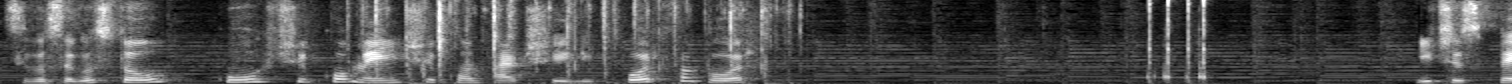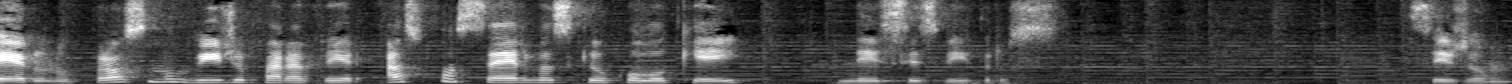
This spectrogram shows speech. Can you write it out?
Se você gostou, curte, comente, compartilhe, por favor. E te espero no próximo vídeo para ver as conservas que eu coloquei nesses vidros. Sejam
